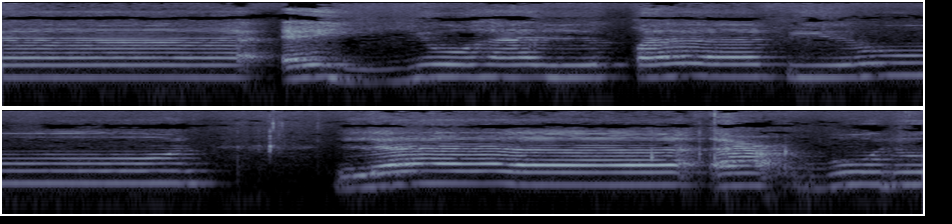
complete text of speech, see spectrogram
يا أيها الكافرون لا أعبد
